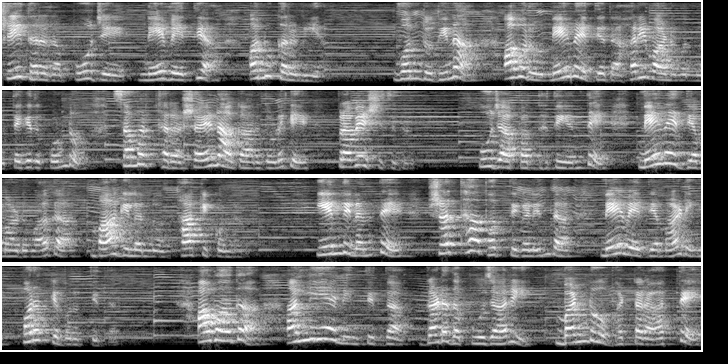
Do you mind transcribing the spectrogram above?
ಶ್ರೀಧರರ ಪೂಜೆ ನೈವೇದ್ಯ ಅನುಕರಣೀಯ. ಒಂದು ದಿನ ಅವರು ನೈವೇದ್ಯದ ಹರಿವಾಣವನ್ನು ತೆಗೆದುಕೊಂಡು ಸಮರ್ಥರ ಶಯನಾಗಾರದೊಳಗೆ ಪ್ರವೇಶಿಸಿದರು. ಪೂಜಾ ಪದ್ಧತಿಯಂತೆ ನೈವೇದ್ಯ ಮಾಡುವಾಗ ಬಾಗಿಲನ್ನು ಹಾಕಿಕೊಂಡರು. ಎಂದಿನಂತೆ ಶ್ರದ್ಧಾಭಕ್ತಿಗಳಿಂದ ನೈವೇದ್ಯ ಮಾಡಿ ಹೊರಕ್ಕೆ ಬರುತ್ತಿದ್ದರು. ಆವಾಗ ಅಲ್ಲಿಯೇ ನಿಂತಿದ್ದ ಗಡದ ಪೂಜಾರಿ ಬಂಡು ಭಟ್ಟರ ಅತ್ತೆ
